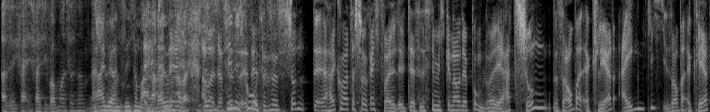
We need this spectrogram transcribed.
Also ich weiß, ich weiß nicht, warum wir uns das noch... Nein, wir hören es nicht nochmal an. Aber das ist, aber- das Aber ist das ziemlich ist, gut. das ist schon, der Heiko hatte schon recht, weil das ist nämlich genau der Punkt, weil er hat schon sauber erklärt, eigentlich sauber erklärt,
